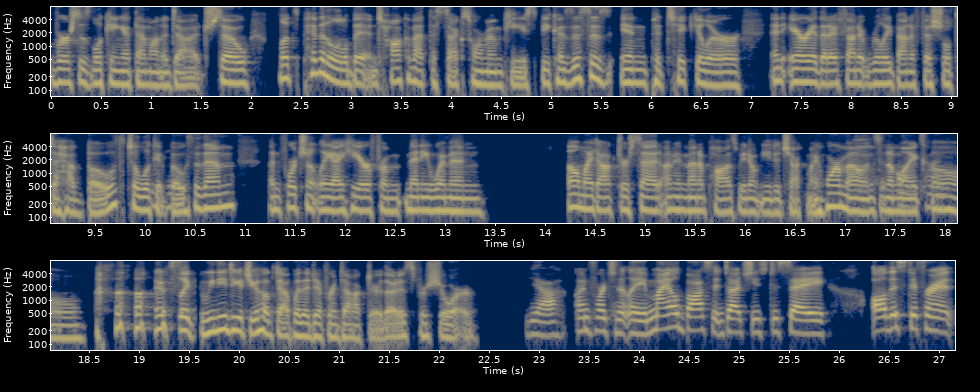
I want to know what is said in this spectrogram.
versus looking at them on a Dutch. So let's pivot a little bit and talk about the sex hormone piece because this is in particular an area that I found it really beneficial to have both, to look mm-hmm. at both of them. Unfortunately, I hear from many women, oh, my doctor said I'm in menopause. We don't need to check my hormones. And I'm All like, oh, I was like, we need to get you hooked up with a different doctor. That is for sure. Yeah, unfortunately. My old boss at Dutch used to say, all this different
